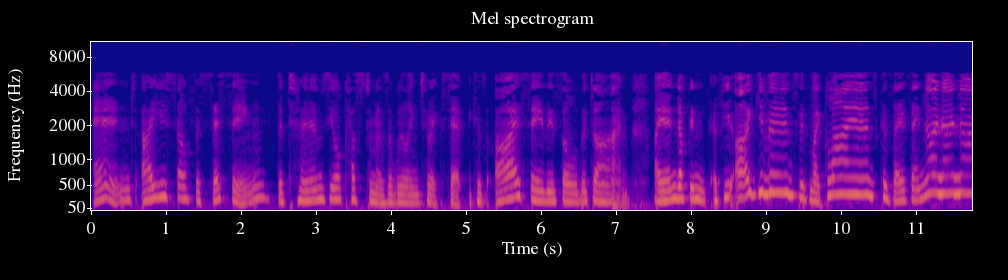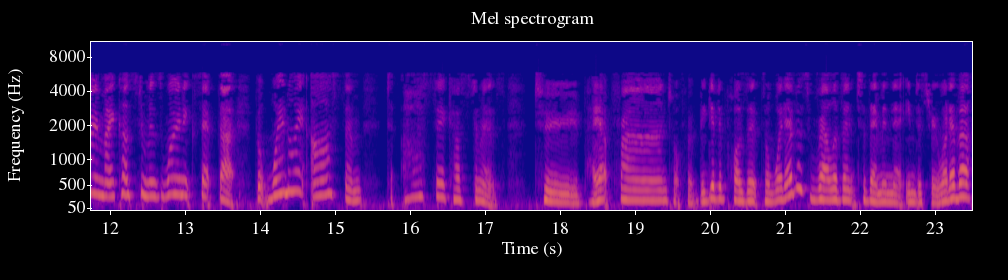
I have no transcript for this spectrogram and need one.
And are you self assessing the terms your customers are willing to accept? Because I see this all the time. I end up in a few arguments with my clients because they say, no, no, no, my customers won't accept that. But when I ask them to ask their customers, to pay up front or for bigger deposits or whatever's relevant to them in their industry, whatever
